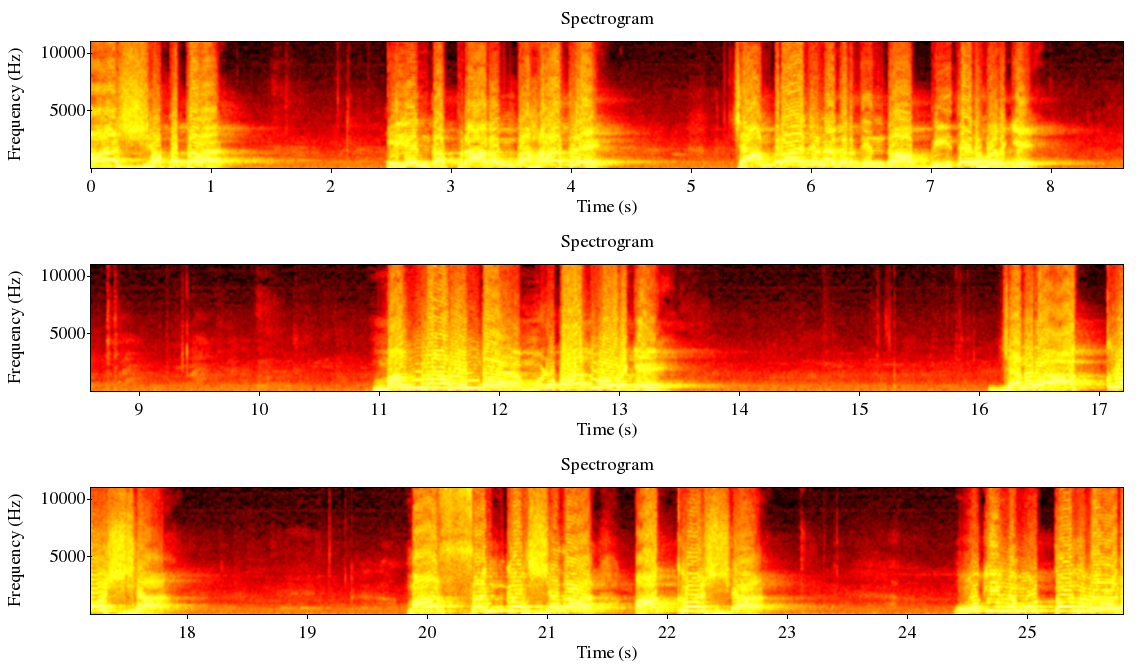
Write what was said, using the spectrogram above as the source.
ಆ ಶಪಥ ಇಲ್ಲಿಂದ ಪ್ರಾರಂಭ ಆದರೆ ಚಾಮರಾಜನಗರದಿಂದ ಬೀದರ್ ಹೊರಗೆ ಮಂಗಳೂರಿಂದ ಮುಳುಬಾಗ್ಲೂರಿಗೆ ಜನರ ಆಕ್ರೋಶ ಮಹಾ ಸಂಘರ್ಷದ ಆಕ್ರೋಶ. ಮುಗಿಲ ಮುಟ್ಟೋದು ಬೇಡ,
